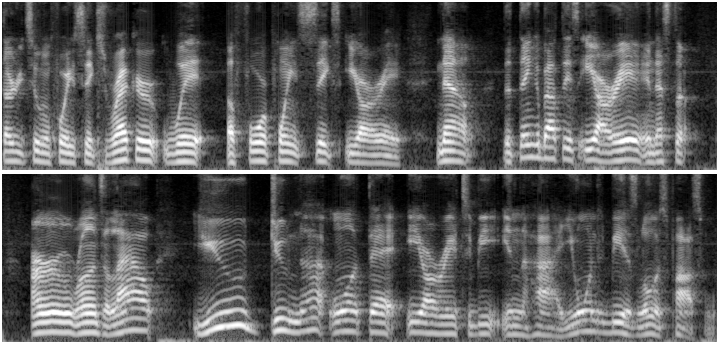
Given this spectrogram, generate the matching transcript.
32 and 46 record with a 4.6 ERA. Now, the thing about this ERA, and that's the earn runs allowed, you do not want that ERA to be in the high. You want it to be as low as possible.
